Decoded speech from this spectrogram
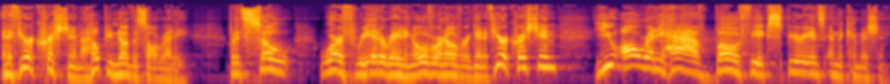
And if you're a Christian, I hope you know this already, but it's so worth reiterating over and over again. If you're a Christian, you already have both the experience and the commission.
